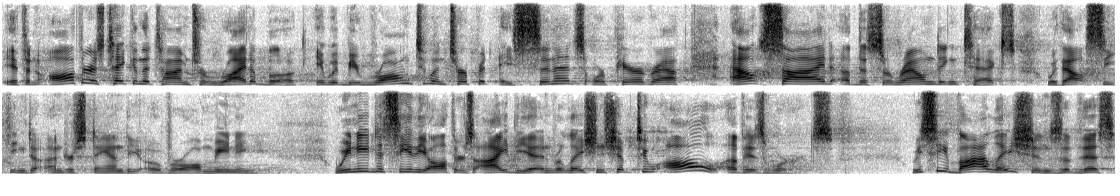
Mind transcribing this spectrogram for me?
If an author has taken the time to write a book, it would be wrong to interpret a sentence or paragraph outside of the surrounding text without seeking to understand the overall meaning. We need to see the author's idea in relationship to all of his words. We see violations of this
